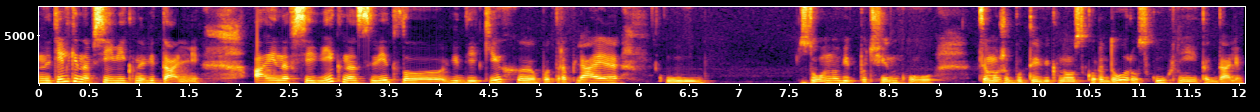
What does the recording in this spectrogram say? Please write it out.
Не тільки на всі вікна вітальні, а й на всі вікна, світло від яких е, потрапляє у зону відпочинку це може бути вікно з коридору, з кухні і так далі.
